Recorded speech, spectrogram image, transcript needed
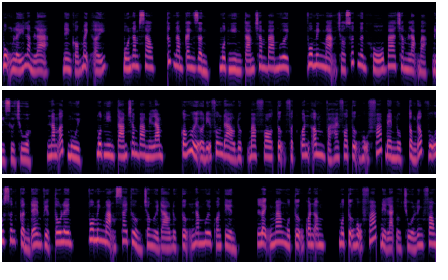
bụng lấy làm lạ, nên có mệnh ấy. Bốn năm sau, tức năm canh dần, 1830, vua Minh Mạng cho xuất ngân khố 300 lạng bạc để sửa chùa. Năm Ất Mùi, 1835, có người ở địa phương đào được ba pho tượng Phật Quan Âm và hai pho tượng hộ Pháp đem nộp. Tổng đốc Vũ Xuân Cẩn đem việc tâu lên, vua Minh Mạng sai thưởng cho người đào được tượng 50 quan tiền, lệnh mang một tượng Quan Âm, một tượng hộ Pháp để lại ở chùa Linh Phong.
